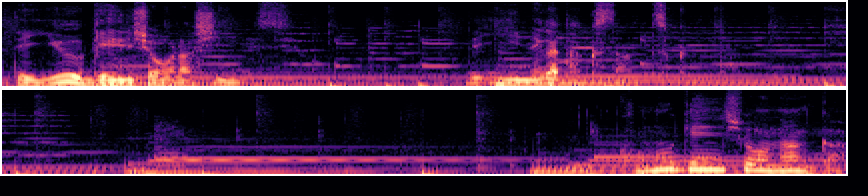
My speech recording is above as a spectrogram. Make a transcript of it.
っていう現象らしいんですよ。で「いいね」がたくさんつくみたい。この現象なんか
